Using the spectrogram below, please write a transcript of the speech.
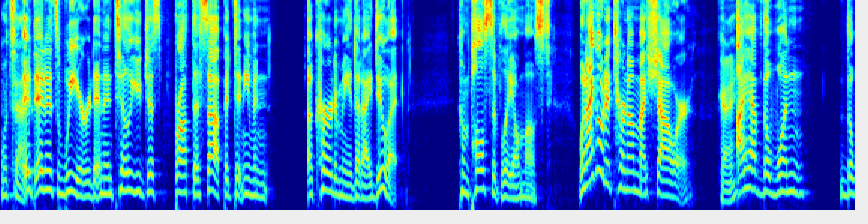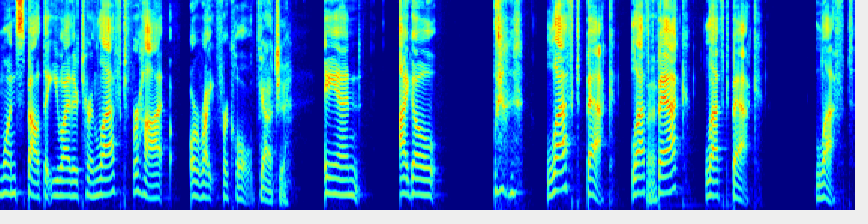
What's that? It, and it's weird. And until you just brought this up, it didn't even occur to me that I do it compulsively almost. When I go to turn on my shower, okay. I have the one the one spout that you either turn left for hot or right for cold. gotcha. And I go left back, left, Left. back, left back, left.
